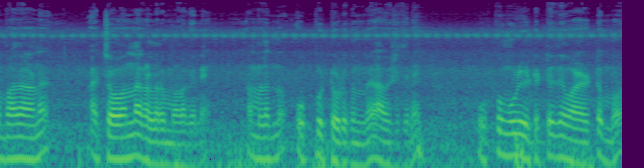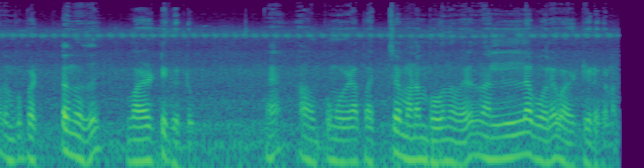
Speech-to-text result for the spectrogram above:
അപ്പോൾ അതാണ് ആ ചുവന്ന കളർ മുളകിന്. നമ്മളൊന്ന് ഉപ്പിട്ട് കൊടുക്കുന്നത് ആവശ്യത്തിന്. ഉപ്പും കൂടി ഇട്ടിട്ട് ഇത് വഴട്ടുമ്പോൾ നമുക്ക് പെട്ടെന്ന് ഇത് വഴട്ടി കിട്ടും ആ ഉപ്പും കൂടി ആ പച്ച മണം പോകുന്ന വരെ നല്ല പോലെ വഴട്ടിയെടുക്കണം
